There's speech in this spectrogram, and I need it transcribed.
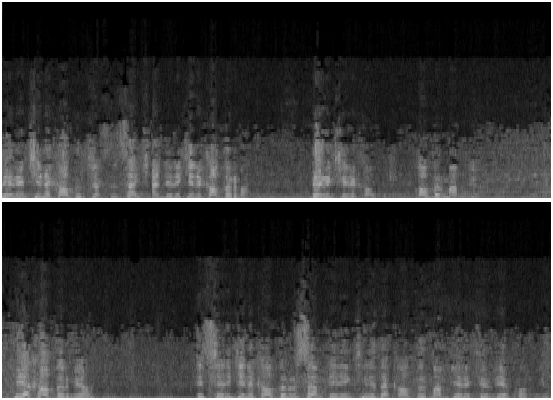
Benimkini kaldıracaksın. Sen kendininkini kaldırma. Benimkini kaldır. Kaldırmam diyor. Niye kaldırmıyor? E seninkini kaldırırsam benimkini de kaldırmam gerekir diye korkuyor.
